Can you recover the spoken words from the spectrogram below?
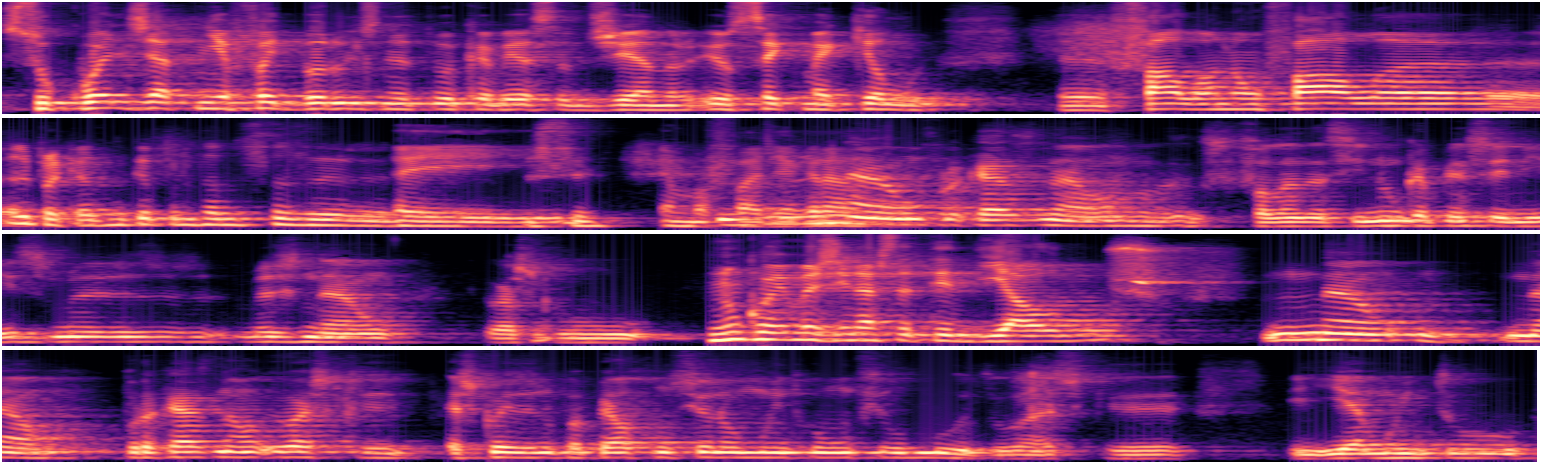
se o coelho já tinha feito barulhos na tua cabeça do género, eu sei como é que ele eh, fala ou não fala. Olha, por acaso nunca perguntámos de fazer. Ei, é uma falha grave. Não, por acaso não. Falando assim, nunca pensei nisso, mas, mas não. Eu acho que o, Nunca o imaginaste a ter diálogos? Não, não, por acaso não. Eu acho que as coisas no papel funcionam muito como um filme mudo. Eu acho que e é muito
